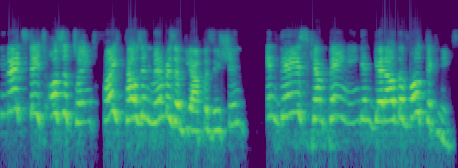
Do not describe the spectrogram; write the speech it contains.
The United States also trained 5,000 members of the opposition in various campaigning and get out the vote techniques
